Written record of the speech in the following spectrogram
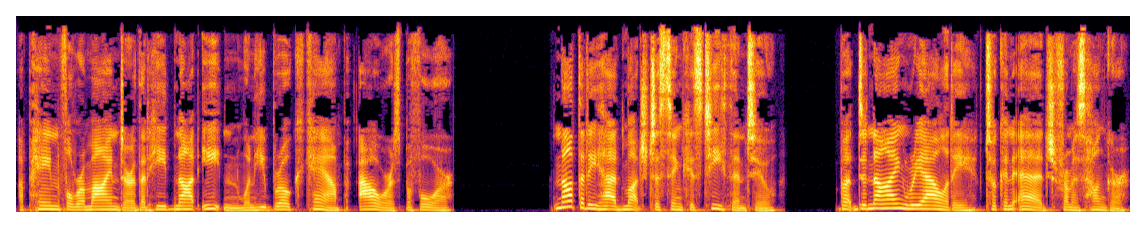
a painful reminder that he'd not eaten when he broke camp hours before. Not that he had much to sink his teeth into but denying reality took an edge from his hunger.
